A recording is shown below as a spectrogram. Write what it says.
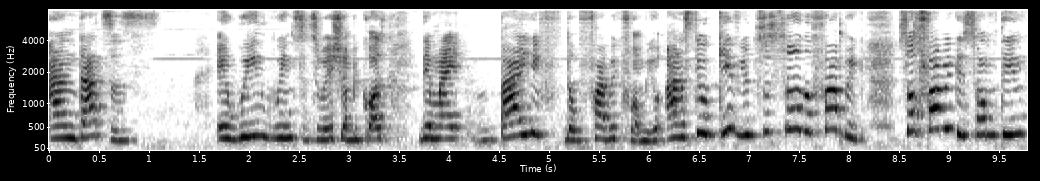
And that is a win-win situation because they might buy the fabric from you and still give you to sell the fabric. So fabric is something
